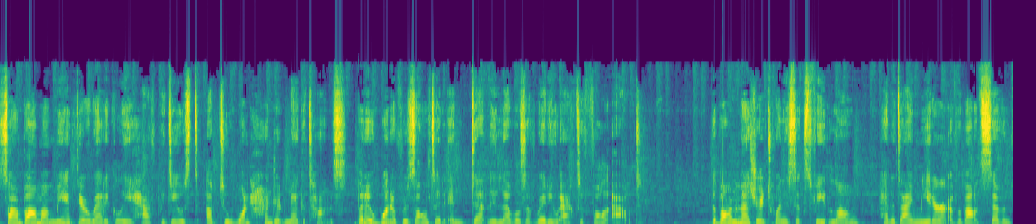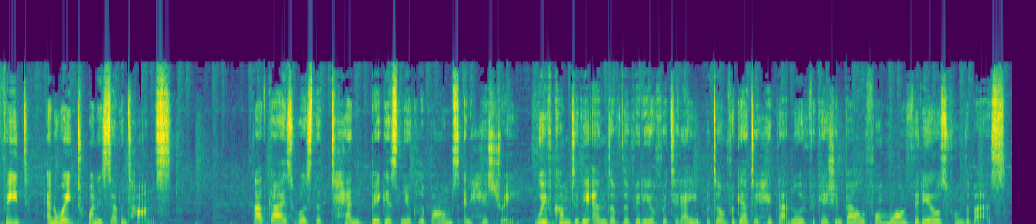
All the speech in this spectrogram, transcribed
Tsar Bomba may theoretically have produced up to 100 megatons, but it would have resulted in deadly levels of radioactive fallout. The bomb measured 26 feet long, had a diameter of about 7 feet, and weighed 27 tons. That, guys, was the 10 biggest nuclear bombs in history. We've come to the end of the video for today, but don't forget to hit that notification bell for more videos from the Buzz.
